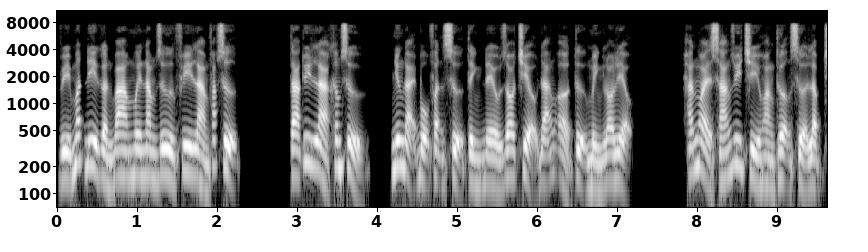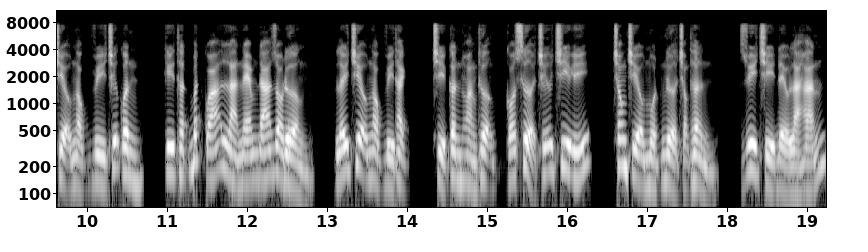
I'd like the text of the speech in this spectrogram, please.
vì mất đi gần 30 năm dư phi làm pháp sự. Ta tuy là khâm sử, nhưng đại bộ phận sự tình đều do triệu đã ở tự mình lo liệu. Hắn ngoài sáng duy trì hoàng thượng sửa lập triệu ngọc vì chữ quân, kỳ thật bất quá là ném đá do đường, lấy triệu ngọc vì thạch, chỉ cần hoàng thượng có sửa chữ chi ý, trong triều một nửa trọng thần, duy trì đều là hắn.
